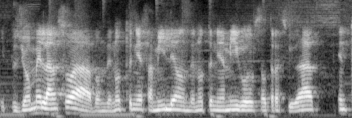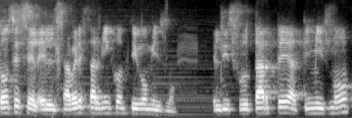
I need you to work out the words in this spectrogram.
y pues yo me lanzo a donde no tenía familia, donde no tenía amigos, a otra ciudad. Entonces el, el saber estar bien contigo mismo, el disfrutarte a ti mismo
